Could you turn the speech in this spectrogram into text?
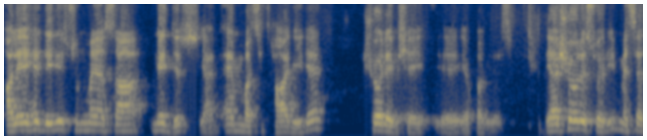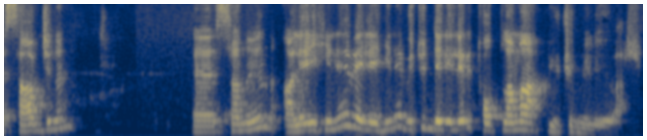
Aleyhe delil sunma yasağı nedir? Yani en basit haliyle şöyle bir şey e, yapabiliriz. Ya şöyle söyleyeyim. Mesela savcının e, sanığın aleyhine ve lehine bütün delilleri toplama yükümlülüğü var.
